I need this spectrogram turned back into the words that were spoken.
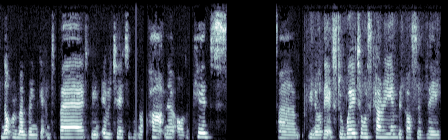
not remembering getting to bed, being irritated with my partner or the kids, um, you know, the extra weight I was carrying because of the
